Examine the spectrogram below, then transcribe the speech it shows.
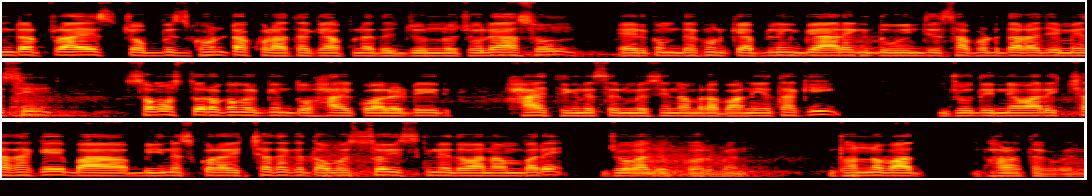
এন্টারপ্রাইজ চব্বিশ ঘণ্টা খোলা থাকে আপনাদের জন্য। চলে আসুন, এরকম দেখুন ক্যাপলিং বিয়ারিং দু ইঞ্চি সাপোর্ট দ্বারা যে মেশিন সমস্ত রকমের কিন্তু হাই কোয়ালিটির হাই থিকনেসের মেশিন আমরা বানিয়ে থাকি। যদি নেওয়ার ইচ্ছা থাকে বা বিজনেস করার ইচ্ছা থাকে তো অবশ্যই স্ক্রিনে দেওয়া নাম্বারে যোগাযোগ করবেন। ধন্যবাদ, ভালো থাকবেন।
